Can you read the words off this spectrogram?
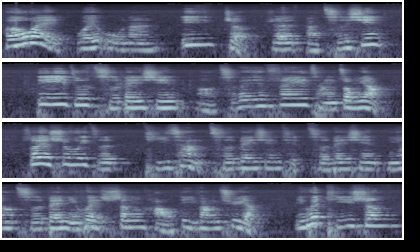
何谓为五呢？一者人啊，慈心。第一就是慈悲心啊，慈悲心非常重要。所以师父一直提倡慈悲心，慈慈悲心。你要慈悲，你会升好地方去呀。你会提升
